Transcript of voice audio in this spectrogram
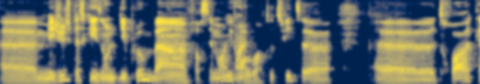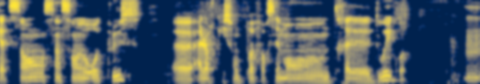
Mais juste parce qu'ils ont le diplôme, ben forcément, ils vont avoir tout de suite 3, 400, 500 euros de plus, alors qu'ils sont pas forcément très doués, quoi. Mmh.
